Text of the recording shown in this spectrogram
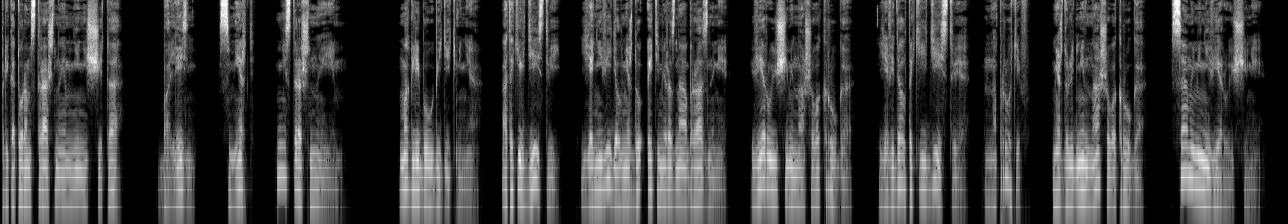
при котором страшная мне нищета, болезнь, смерть не страшны им. Могли бы убедить меня. А таких действий я не видел между этими разнообразными, верующими нашего круга. Я видал такие действия, напротив, между людьми нашего круга, самыми неверующими.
